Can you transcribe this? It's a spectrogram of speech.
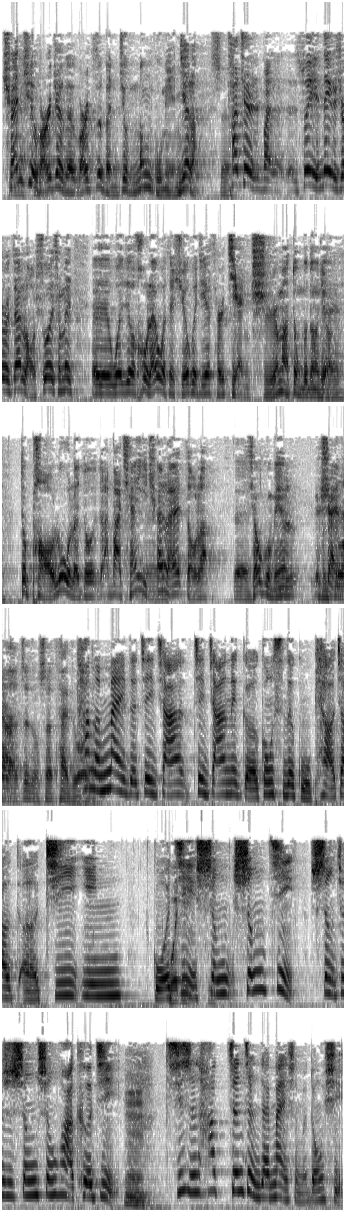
全去玩这个玩资本，就蒙股民去了。他这把，所以那个时候咱老说什么，呃，我就后来我才学会这些词儿，减持嘛，动不动就都跑路了，都把钱一圈来走了。对，小股民晒了，这种事太多了。他们卖的这家这家那个公司的股票叫呃基因国际生生技生就是生生化科技。嗯。其实他真正在卖什么东西？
